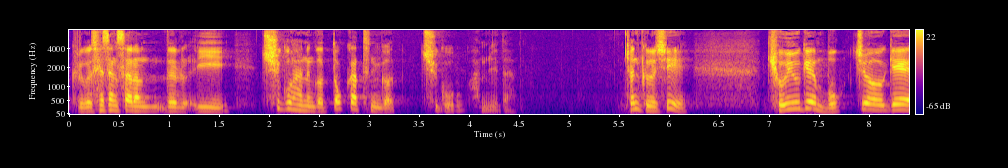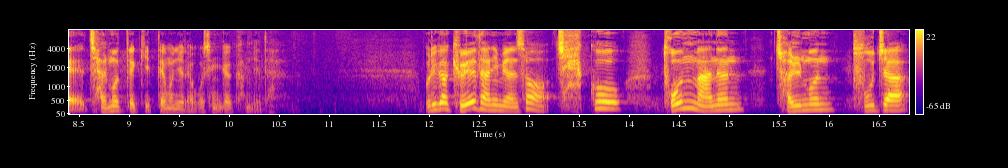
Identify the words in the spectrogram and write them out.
그리고 세상 사람들이 추구하는 것 똑같은 것 추구합니다. 전 그것이 교육의 목적에 잘못됐기 때문이라고 생각합니다. 우리가 교회 다니면서 자꾸 돈 많은 젊은 부자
